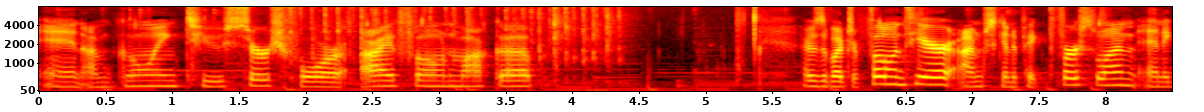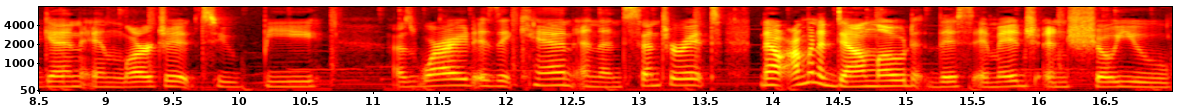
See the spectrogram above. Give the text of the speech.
And I'm going to search for iPhone mockup. There's a bunch of phones here. I'm just gonna pick the first one and again, enlarge it to be as wide as it can and then center it. Now I'm gonna download this image and show you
